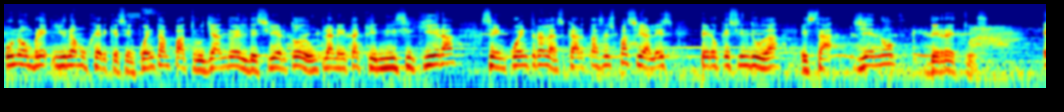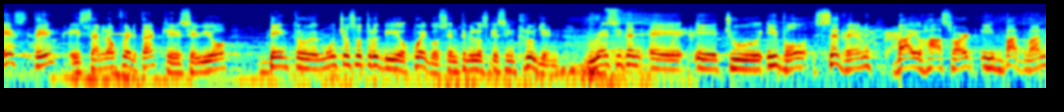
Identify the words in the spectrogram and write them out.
un hombre y una mujer que se encuentran patrullando el desierto de un planeta que ni siquiera se encuentra en las cartas espaciales, pero que sin duda está lleno de retos. Este está en la oferta que se vio dentro de muchos otros videojuegos, entre los que se incluyen Resident eh, eh, Evil 7, Biohazard y Batman,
